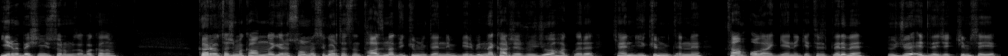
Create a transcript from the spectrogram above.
25. sorumuza bakalım. Karayolu Taşıma Kanunu'na göre sorumlu sigortasının tazminat yükümlülüklerinin birbirine karşı rücu hakları kendi yükümlülüklerini tam olarak yerine getirdikleri ve rücu edilecek kimseyi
